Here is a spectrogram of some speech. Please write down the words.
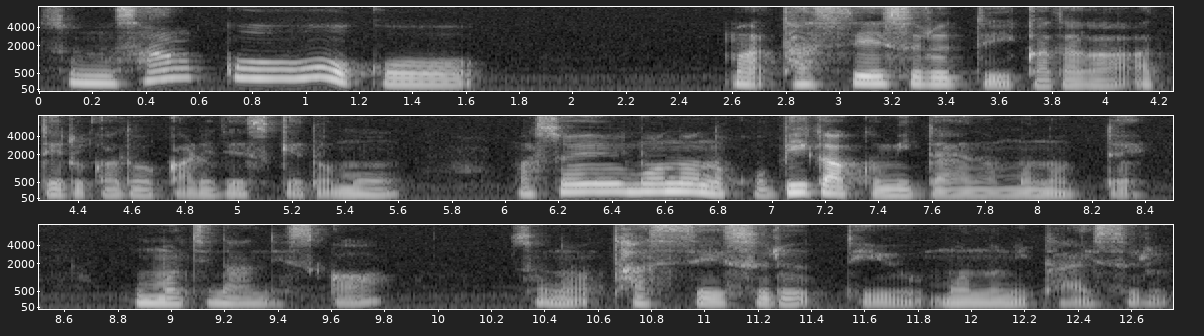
その参考をこう、まあ、達成するっていう言い方が合ってるかどうかあれですけども、まあ、そういうもののこう美学みたいなものってお持ちなんですか？その達成するっていうものに対する。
